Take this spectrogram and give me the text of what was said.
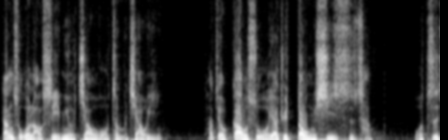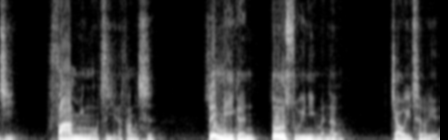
当初我老师也没有教我怎么交易，他只有告诉我要去洞悉市场，我自己发明我自己的方式。所以每一个人都有属于你们的交易策略，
